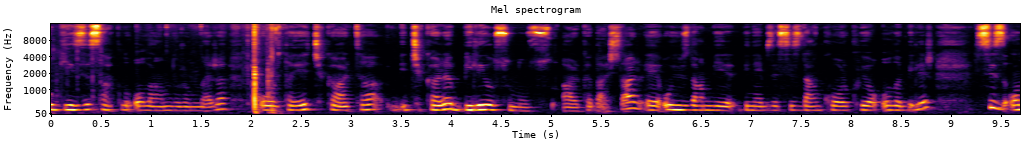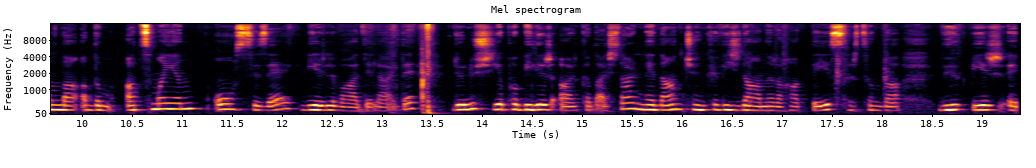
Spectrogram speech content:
bu gizli saklı olan durumları ortaya çıkarta çıkarabiliyorsunuz arkadaşlar. E, o yüzden bir bir nebze sizden korkuyor olabilir. Siz ondan adım atmayın. O size birli vadelerde dönüş yapabilir arkadaşlar. Neden? Çünkü vicdanı rahat değil. Sırtında büyük bir e,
